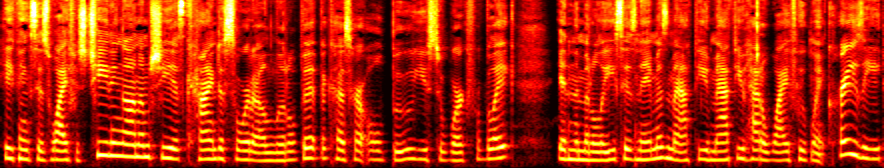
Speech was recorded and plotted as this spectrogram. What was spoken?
He thinks his wife is cheating on him. She is kind of, sort of, a little bit because her old boo used to work for Blake in the Middle East. His name is Matthew. Matthew had a wife who went crazy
